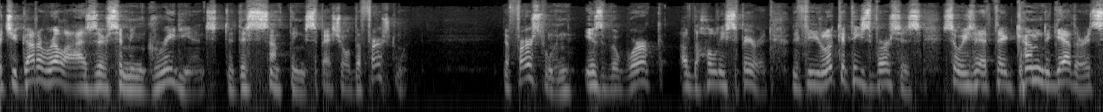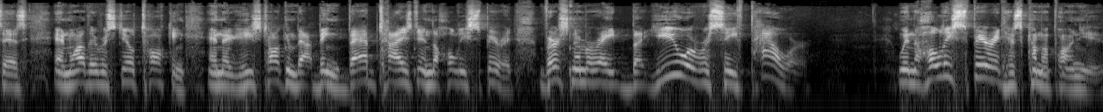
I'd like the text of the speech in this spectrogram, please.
But you've got to realize there's some ingredients to this something special. The first one, the first one is the work of the Holy Spirit. If you look at these verses, so if they come together, it says, and while they were still talking, and he's talking about being baptized in the Holy Spirit. Verse number eight, but you will receive power when the Holy Spirit has come upon you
